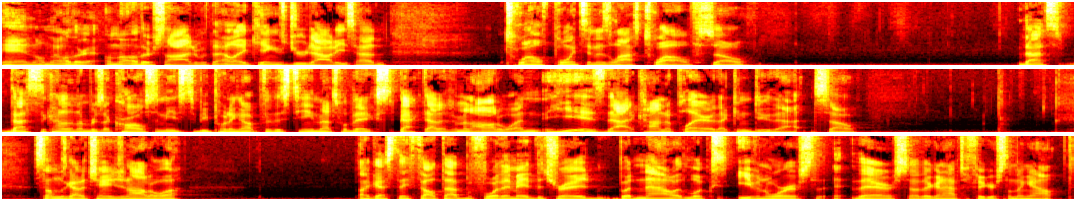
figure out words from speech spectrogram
And on the other on the other side with the LA Kings, Drew Doughty's had 12 points in his last 12. So that's that's the kind of numbers that Karlsson needs to be putting up for this team. That's what they expect out of him in Ottawa, and he is that kind of player that can do that. So something's got to change in Ottawa. I guess they felt that before they made the trade, but now it looks even worse there. So they're gonna have to figure something out.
